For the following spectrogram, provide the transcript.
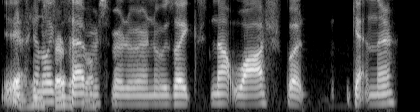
Yeah, Yeah, it's he kind of was like the serviceable. Savage Verder, and it was like not wash, but getting there.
